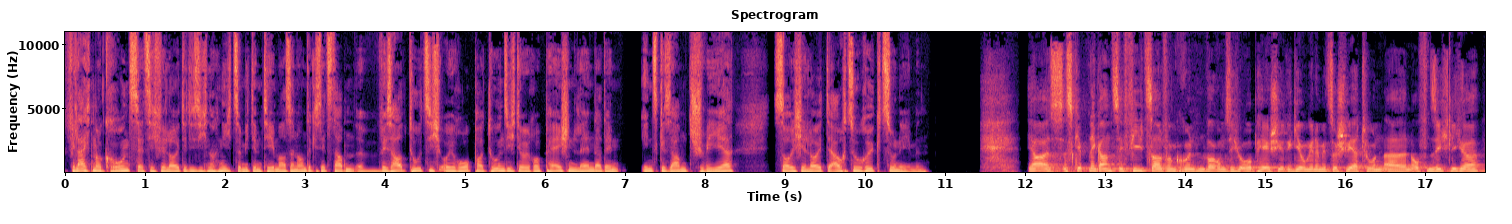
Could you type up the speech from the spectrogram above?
vielleicht mal grundsätzlich für Leute, die sich noch nicht so mit dem Thema auseinandergesetzt haben, äh, weshalb tut sich Europa, tun sich die europäischen Länder denn insgesamt schwer, solche Leute auch zurückzunehmen? Ja, es, es gibt eine ganze Vielzahl von Gründen, warum sich europäische Regierungen damit so schwer tun. Äh, ein offensichtlicher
